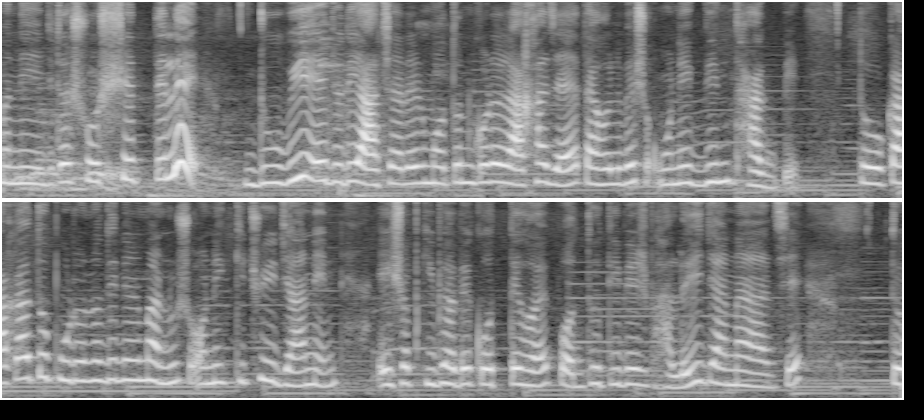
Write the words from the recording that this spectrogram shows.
মানে যেটা সর্ষের তেলে ডুবিয়ে যদি আচারের মতন করে রাখা যায়, তাহলে বেশ অনেক দিন থাকবে। তো কাকা তো পুরোনো দিনের মানুষ, অনেক কিছুই জানেন। এইসব কীভাবে করতে হয়, পদ্ধতি বেশ ভালোই জানা আছে। তো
